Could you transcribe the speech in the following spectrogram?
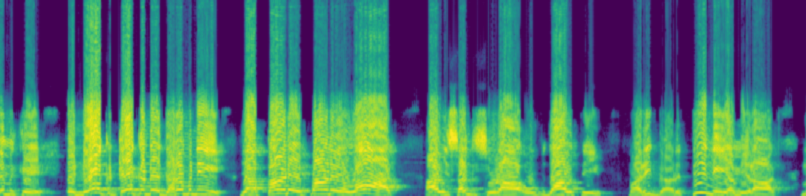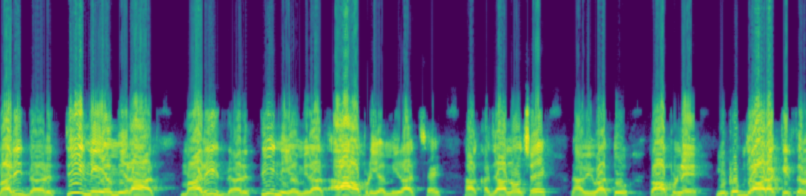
એમ કે નેક ટેક ને ધર્મની જ્યાં પાણે પાણે વાત, આવી સંત સુરા ઉપજાવતી મારી ધરતીની અમીરાત, મારી ધરતીની અમીરાત. મારી ધરતીની અમીરાત આ આપણી અમીરાત છે આ ખજાનો છે. આવી વાતો તો આપણે યુટ્યુબ દ્વારા કીર્તન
